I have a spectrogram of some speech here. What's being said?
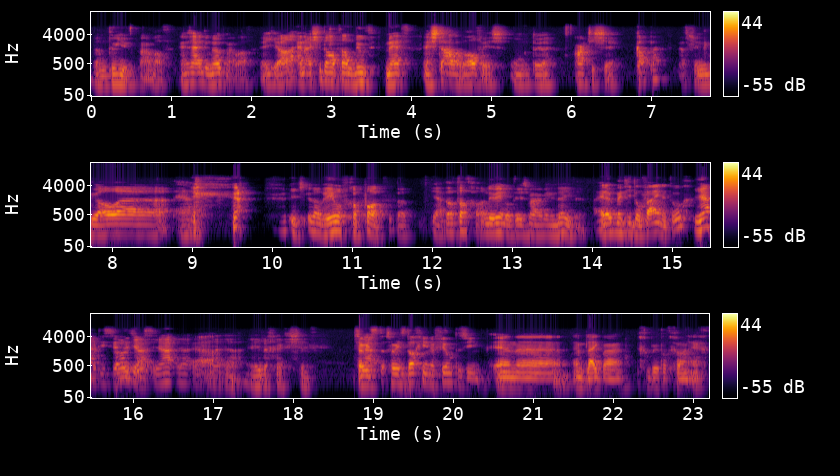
dan doe je maar wat. En zij doen ook maar wat. Weet je wel? En als je dat dan doet met een stalen walvis onder de artische kappen, dat vind ik wel. eh, Ja. ik vind dat heel frappant. Dat, ja, dat dat gewoon de wereld is waar we in leven. En ook met die dolfijnen, toch? Ja, Met die ook, ja, ja, ja, ja, ja, ja. Hele gekke shit. Zoiets, zoiets dacht je in een film te zien. En, eh, en blijkbaar gebeurt dat gewoon echt.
